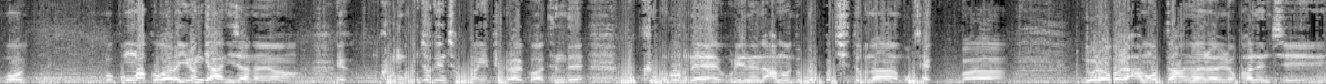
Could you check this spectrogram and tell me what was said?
뭐 뭐뽕 맞고 가라 이런 게 아니잖아요. 근본적인 처방이 필요할 것 같은데 그 부분에 우리는 아무 노력과 시도나 모색과 노력을 아무것도 안 하려고 하는지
